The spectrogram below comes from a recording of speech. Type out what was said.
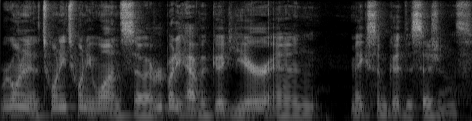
we're going into 2021, so everybody have a good year and make some good decisions.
